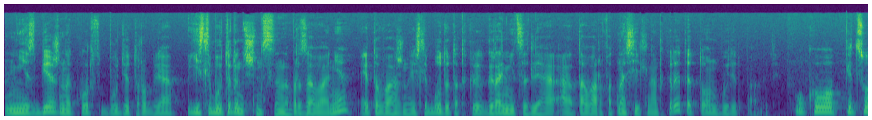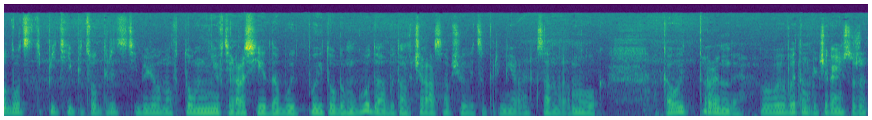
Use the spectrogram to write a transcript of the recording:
неизбежно курс будет рубля. Если будет рыночное ценообразование, это важно. Если будут откры- границы для а, товаров относительно открыты, то он будет падать. Около 525-530 миллионов тонн нефти Россия добудет по итогам года. Об этом вчера сообщил вице-премьер Александр Новок. А каковы тренды? В, этом ключе, конечно же,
